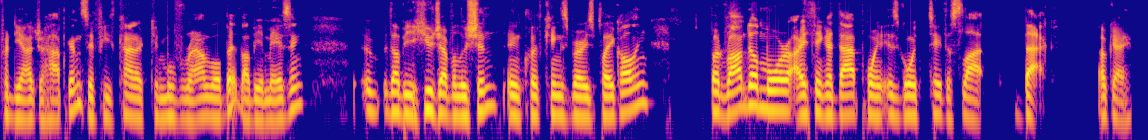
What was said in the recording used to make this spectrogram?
for DeAndre Hopkins if he kind of can move around a little bit. That'll be amazing. Uh, There'll be a huge evolution in Cliff Kingsbury's play calling. But Rondale Moore, I think at that point is going to take the slot back Okay.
